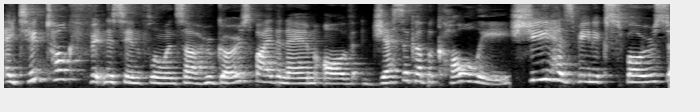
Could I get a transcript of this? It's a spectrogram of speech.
A TikTok fitness influencer who goes by the name of Jessica Piccoli, she has been exposed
